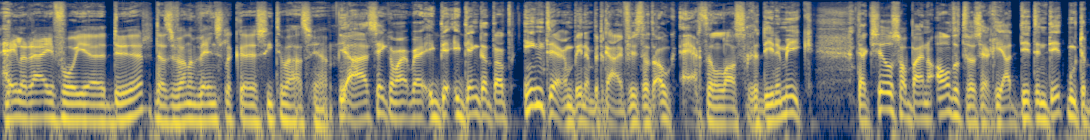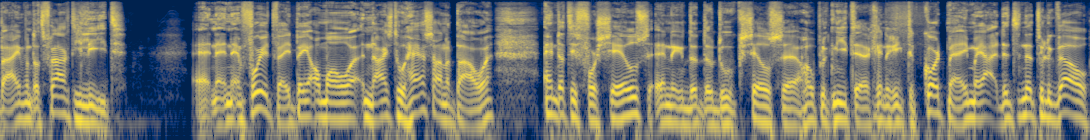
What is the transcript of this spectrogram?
hele rijen voor je deur. Dat is wel een wenselijke situatie. Ja, ja zeker. Maar ik, ik, denk dat dat intern binnen bedrijven is dat ook echt een lastige dynamiek. Kijk, sales zal bijna altijd wel zeggen: ja, dit en dit moet erbij, want dat vraagt die lead. En, en, voor je het weet ben je allemaal eh, nice to have aan het bouwen. En dat is voor sales. En dat, doe ik sales uh, hopelijk niet uh, generiek tekort mee. Maar ja, dit is natuurlijk wel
